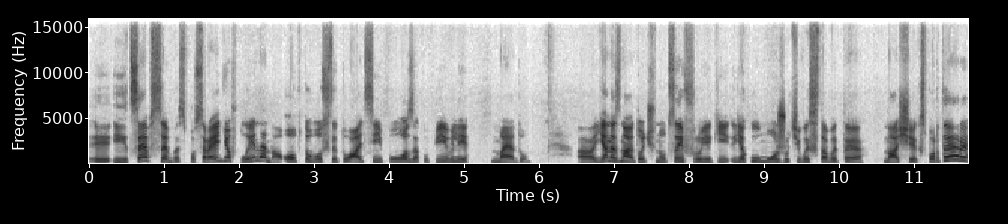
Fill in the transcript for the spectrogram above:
Е, І це все безпосередньо вплине на оптову ситуацію по закупівлі меду. Я не знаю точну цифру, які, яку можуть виставити наші експортери,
